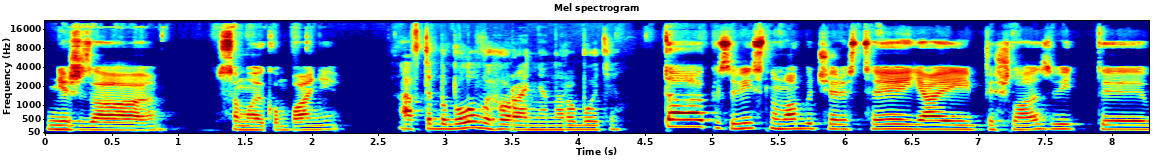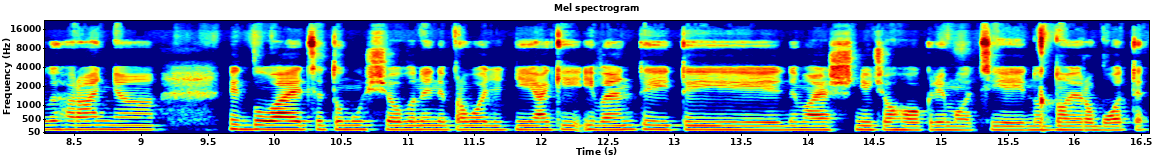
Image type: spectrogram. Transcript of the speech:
ніж за самої компанії. А в тебе було вигорання на роботі? Так, звісно, мабуть, через це я і пішла звідти. Вигорання відбувається, тому що вони не проводять ніякі івенти, і ти не маєш нічого, окрім цієї нудної роботи.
